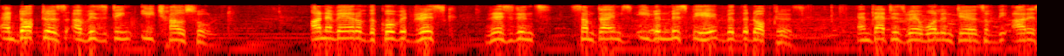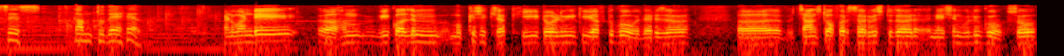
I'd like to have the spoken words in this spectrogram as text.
and doctors are visiting each household. Unaware of the COVID risk, residents sometimes even misbehave with the doctors, and that is where volunteers of the RSS come to their help. And one day, uh, hum, we call them Mukhya Shikshak. He told me you have to go. There is a uh, chance to offer service to the nation. Will you go? So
